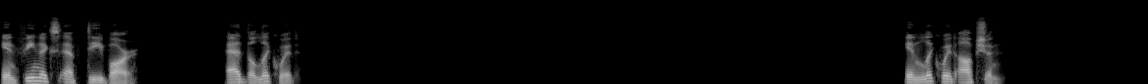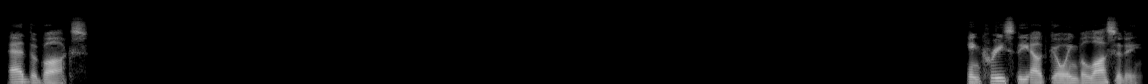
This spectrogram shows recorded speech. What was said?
In Phoenix FD bar. Add the liquid. In liquid option. Add the box. Increase the outgoing velocity.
